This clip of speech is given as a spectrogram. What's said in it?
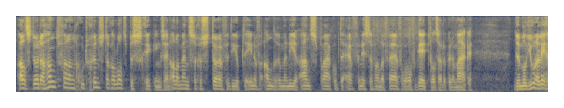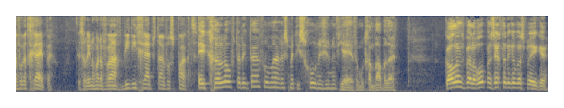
Als door de hand van een goedgunstige lotsbeschikking... zijn alle mensen gestorven die op de een of andere manier aanspraak... op de erfenissen van Lefebvre of Gatewell zouden kunnen maken. De miljoenen liggen voor het grijpen. Het is alleen nog maar de vraag wie die grijpstuivers pakt. Ik geloof dat ik daarvoor maar eens met die schone Geneviève moet gaan babbelen. Collins, bel erop en zeg dat ik hem wil spreken.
